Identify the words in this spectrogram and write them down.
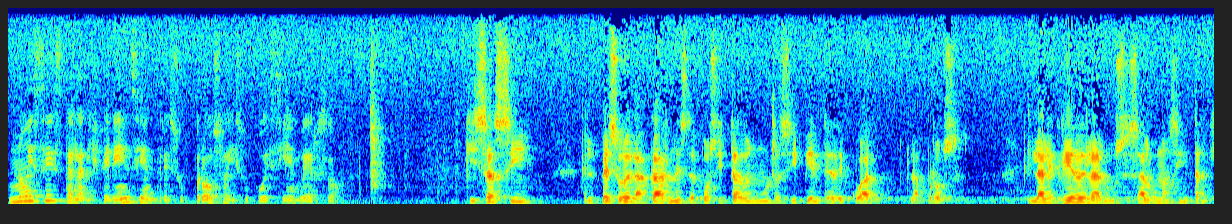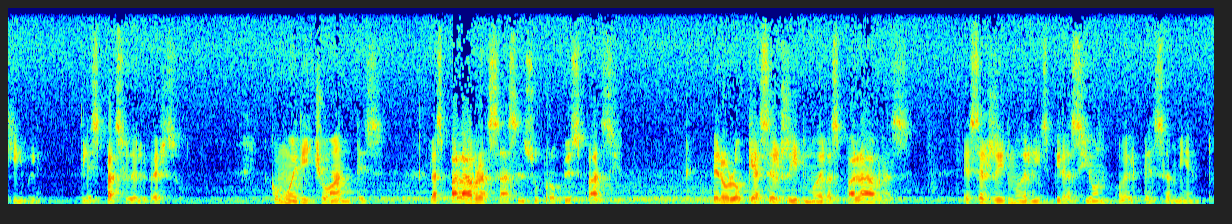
¿No es esta la diferencia entre su prosa y su poesía en verso? Quizás sí. El peso de la carne es depositado en un recipiente adecuado, la prosa, y la alegría de la luz es algo más intangible, el espacio del verso. Como he dicho antes, las palabras hacen su propio espacio, pero lo que hace el ritmo de las palabras es el ritmo de la inspiración o del pensamiento,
